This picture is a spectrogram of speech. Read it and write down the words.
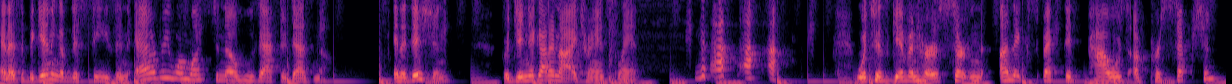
And at the beginning of this season, everyone wants to know who's after Desna. In addition, Virginia got an eye transplant, which has given her certain unexpected powers of perception.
